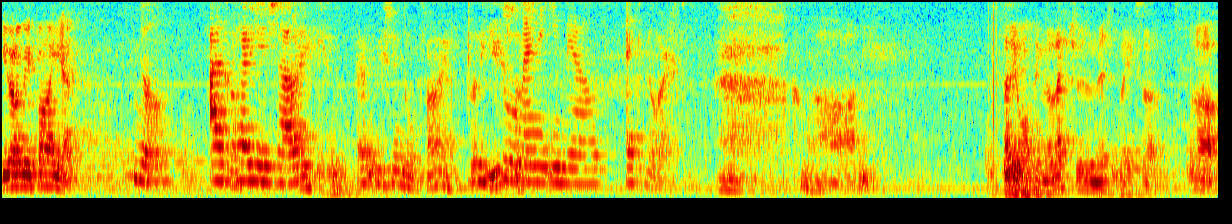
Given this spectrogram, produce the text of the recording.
You gonna reply yet? No, as per usual. Every single time. Bloody So useless. many emails ignored. Come on. Tell you one thing, the lecturers in this place are, oh,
